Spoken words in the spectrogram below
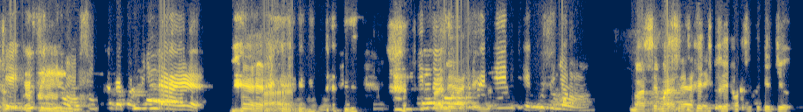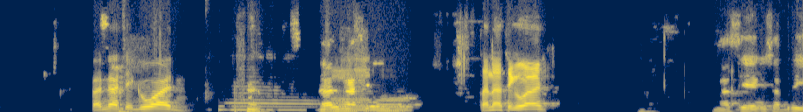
Cikgu senyum, suka dapat pindah ya. Orang cikgu. cikgu senyum. Masih masih Tahniah, terkejut ni, masih terkejut. Tahniah Cikgu Wan. Ah, Terima kasih. Tanah Cikgu Wan. Terima kasih Ibu Sabri.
